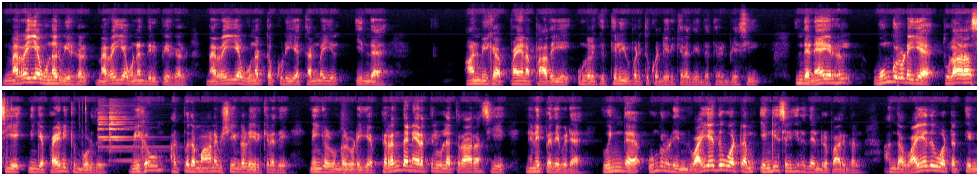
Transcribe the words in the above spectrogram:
நிறைய உணர்வீர்கள் நிறைய உணர்ந்திருப்பீர்கள் நிறைய உணர்த்தக்கூடிய தன்மையில் இந்த ஆன்மீக பயண பாதையை உங்களுக்கு தெளிவுபடுத்தி கொண்டிருக்கிறது இந்த திறன்பேசி. இந்த நேயர்கள் உங்களுடைய துளாராசியை நீங்கள் பயணிக்கும் பொழுது மிகவும் அற்புதமான விஷயங்கள் இருக்கிறது. நீங்கள் உங்களுடைய பிறந்த நேரத்தில் உள்ள துளாராசியை நினைப்பதை விட இந்த உங்களுடைய வயது ஓட்டம் எங்கே செல்கிறது என்று பாருங்கள். அந்த வயது ஓட்டத்தின்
